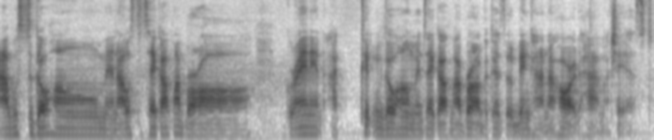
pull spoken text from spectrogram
I was to go home and I was to take off my bra. Granted, I couldn't go home and take off my bra because it would have been kind of hard to hide my chest.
